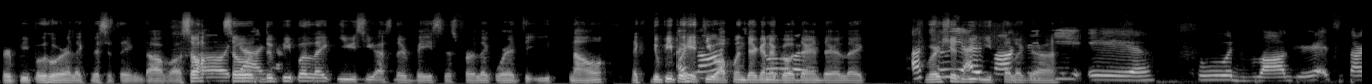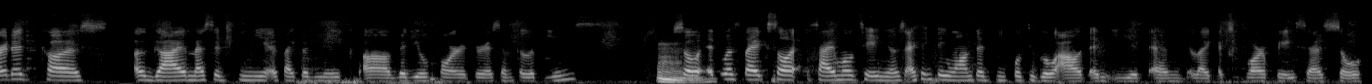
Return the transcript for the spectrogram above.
for people who are like visiting Davao. So, Oh, so yeah, do people like use you as their basis for like where to eat now? Like, do people I'm hit you up when they're gonna go there and they're like, Actually, Where should we I'm eat not talaga? really a food vlogger. It started because a guy messaged me if I could make a video for Tourism Philippines. So Mm. it was like so simultaneous. I think they wanted people to go out and eat and like explore places. So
